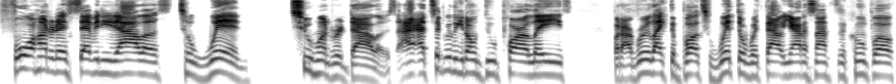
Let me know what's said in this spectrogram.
$470 to win $200. I, I typically don't do parlays, but I really like the Bucks with or without Giannis Antetokounmpo.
